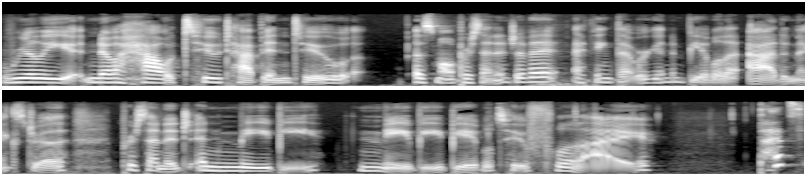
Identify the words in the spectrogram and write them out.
really know how to tap into a small percentage of it. I think that we're going to be able to add an extra percentage and maybe, maybe be able to fly. That's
